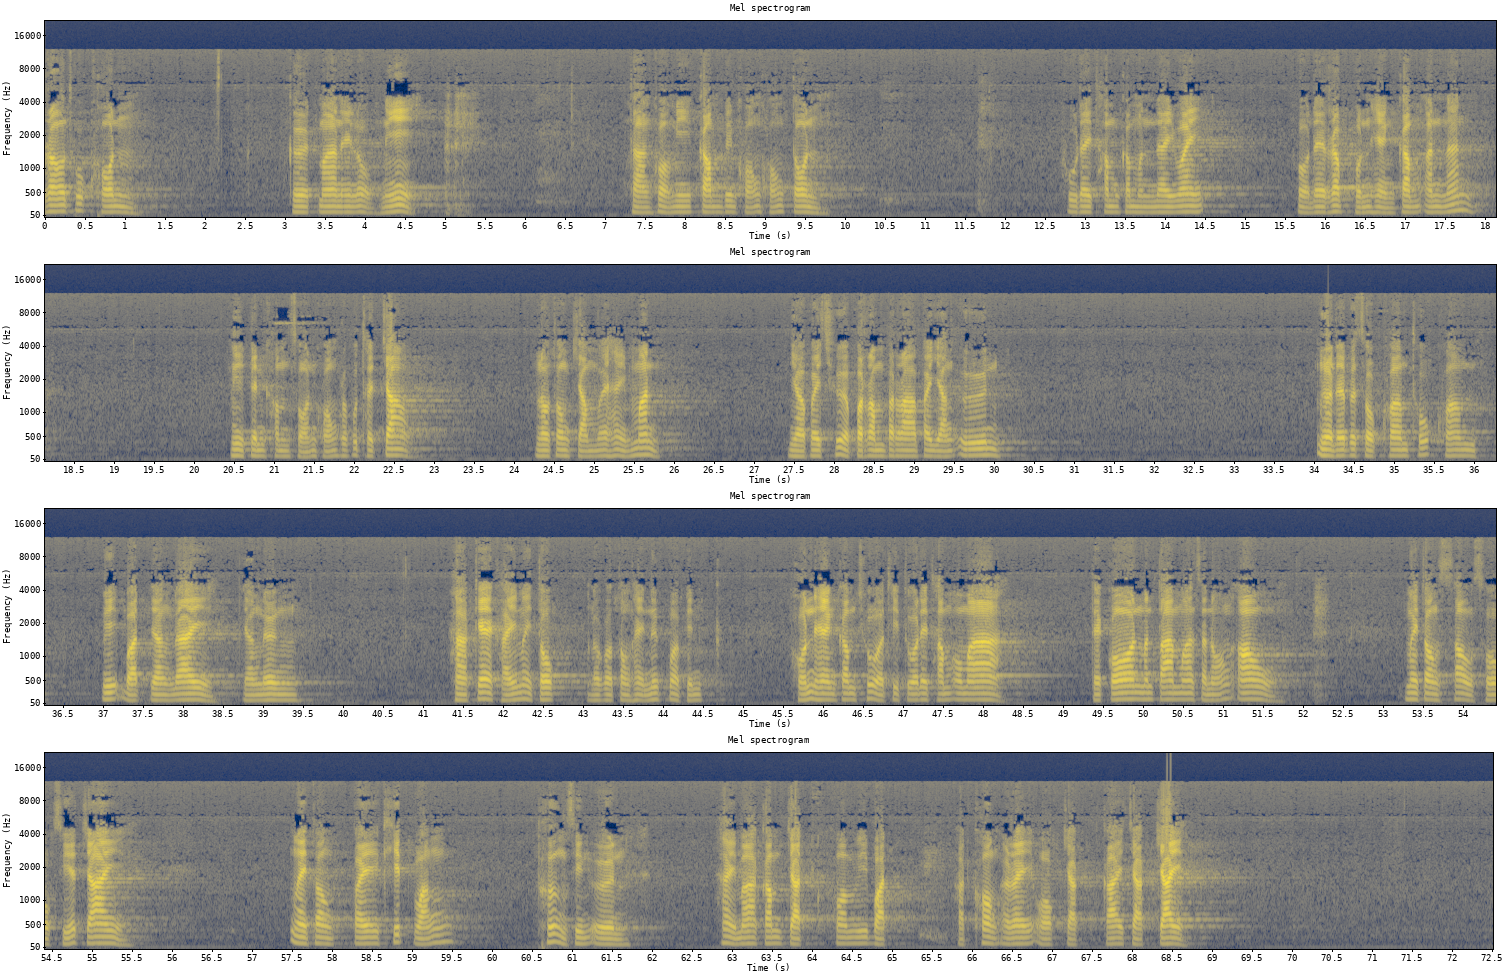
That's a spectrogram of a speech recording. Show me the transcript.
เราทุกคนเกิดมาในโลกนี้ ต่างก็มีกรรมเป็นของของตน ผู้ใดทำกรรมันใดไว้ ก็ได้รับผลแห่งกรรมอันนั้น นี่เป็นคำสอนของพระพุทธเจ้า เราต้องจำไว้ให้มั่น อย่าไปเชื่อปรำปราไปอย่างอื่น เมื่อได้ประสบความทุกข์ความวิบัติอย่างใดอย่างหนึ่ง หากแก้ไขไม่ตก เราก็ต้องให้นึกว่าเป็นผลแห่งกรรมชั่วที่ตัวได้ทำเอามา แต่ก่อนมันตามมาสนองเอา ไม่ต้องเศร้าโศกเสียใจ ไม่ต้องไปคิดหวังพึ่งสิ่งอื่น ให้มากำจัดความวิบัติ ขัดข้องอะไรออกจากกายจากใจ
